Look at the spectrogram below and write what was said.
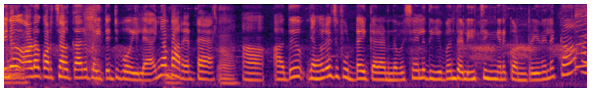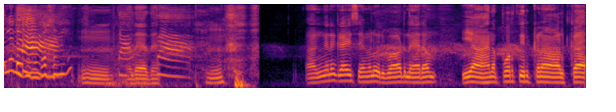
പിന്നെ അവിടെ കുറച്ച് ആൾക്കാർ പ്ലേറ്റ് പോയില്ല? ഞാൻ പറയട്ടെ. ആ. അത് ഞങ്ങൾ വെച്ച് ഫുഡ് കഴിക്കാനായിരുന്നു. പക്ഷെ അതിൽ ദീപം തെളിയിച്ച് ഇങ്ങനെ കൊണ്ടുവരുന്നില്ല ഉം, അതെ അതെ. അങ്ങനെ ഗൈസ് ഞങ്ങൾ ഒരുപാട് നേരം ഈ ആനപ്പുറത്ത് ഇരിക്കണ ആൾക്കാർ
